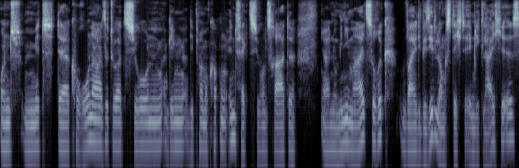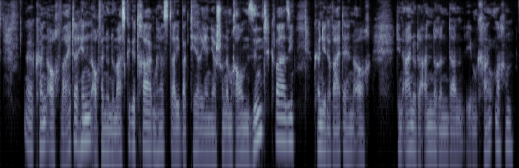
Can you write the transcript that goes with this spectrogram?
Und mit der Corona-Situation ging die Pneumokokkeninfektionsrate äh, nur minimal zurück, weil die Besiedelungsdichte eben die gleiche ist, äh, können auch weiterhin, auch wenn du eine Maske getragen hast, da die Bakterien ja schon im Raum sind quasi, können die da weiterhin auch den einen oder anderen dann eben krank machen.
